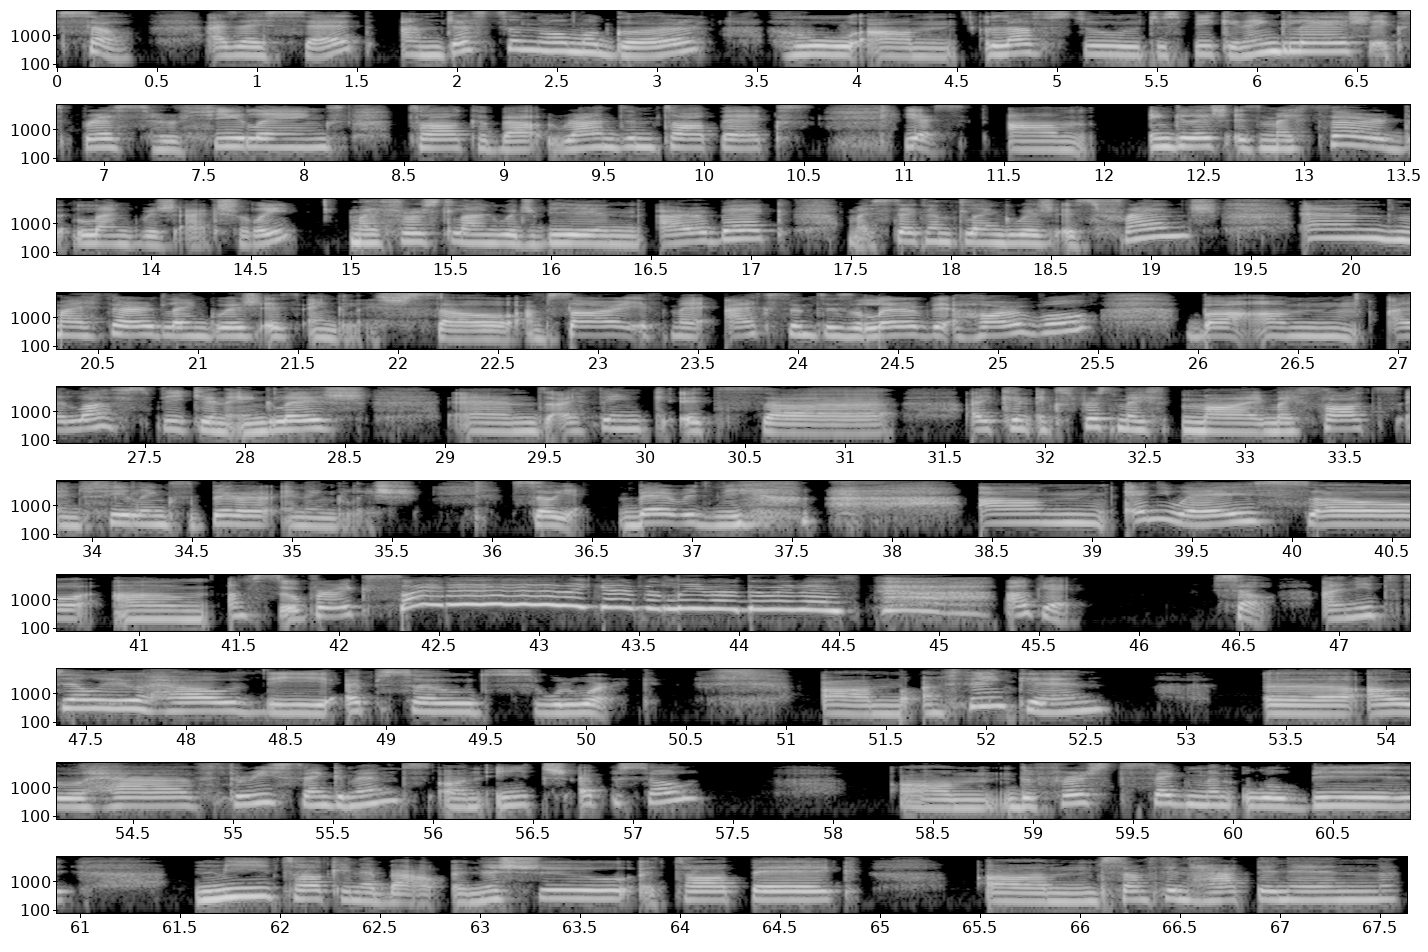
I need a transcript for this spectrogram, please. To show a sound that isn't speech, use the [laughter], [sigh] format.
So, as I said, I'm just a normal girl who um, loves to, to speak in English, express her feelings, talk about random topics. Yes, um, English is my third language actually my first language being Arabic, my second language is French, and my third language is English. So I'm sorry if my accent is a little bit horrible, but um, I love speaking English, and I think it's uh, I can express my my my thoughts and feelings better in English. So yeah, bear with me. [laughs] um. Anyway, so um, I'm super excited. I can't believe I'm doing this. [gasps] okay, so I need to tell you how the episodes will work. Um, I'm thinking uh, I'll have three segments on each episode. Um, the first segment will be me talking about an issue, a topic, um, something happening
